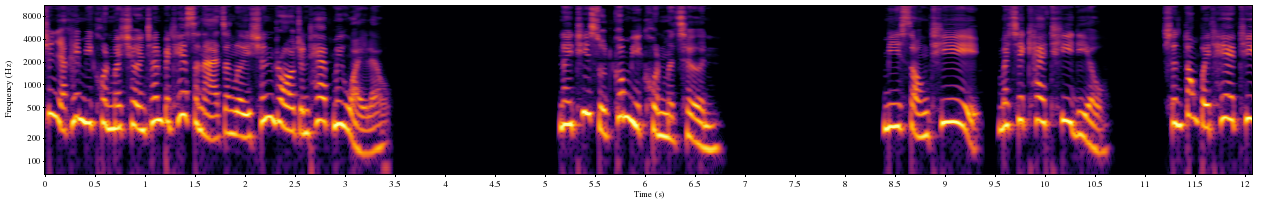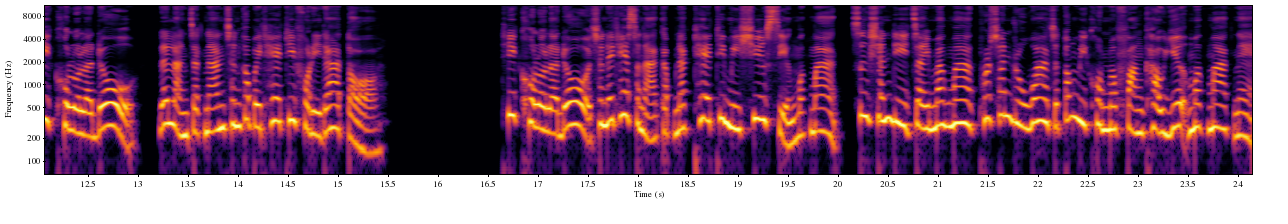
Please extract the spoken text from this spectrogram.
ฉันอยากให้มีคนมาเชิญฉันไปเทศนาจังเลย ฉันรอจนแทบไม่ไหวแล้ว ในที่สุดก็มีคนมาเชิญ มีสองที่ไม่ใช่แค่ที่เดียว ฉันต้องไปเทศที่โคโลราโด และหลังจากนั้นฉันก็ไปเทศที่ฟลอริดาต่อ ที่โคโลราโด ฉันได้เทศนากับนักเทศที่มีชื่อเสียงมากๆ ซึ่งฉันดีใจมากๆ เพราะฉันรู้ว่าจะต้องมีคนมาฟังเขาเยอะมากๆ แน่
